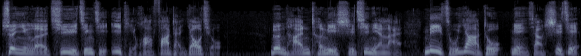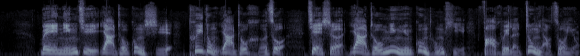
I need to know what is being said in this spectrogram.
顺应了区域经济一体化发展要求。论坛成立十七年来，立足亚洲，面向世界。为凝聚亚洲共识、推动亚洲合作、建设亚洲命运共同体发挥了重要作用。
